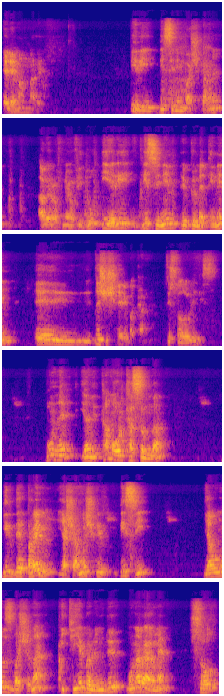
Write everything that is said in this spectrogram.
elemanları. Biri DİSİ'nin başkanı Averov Neofidu, diğeri DİSİ'nin hükümetinin e, Dışişleri Bakanı Christodoulides. Bu ne? Yani tam ortasından bir deprem yaşamış bir disi yalnız başına ikiye bölündü. Buna rağmen sol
